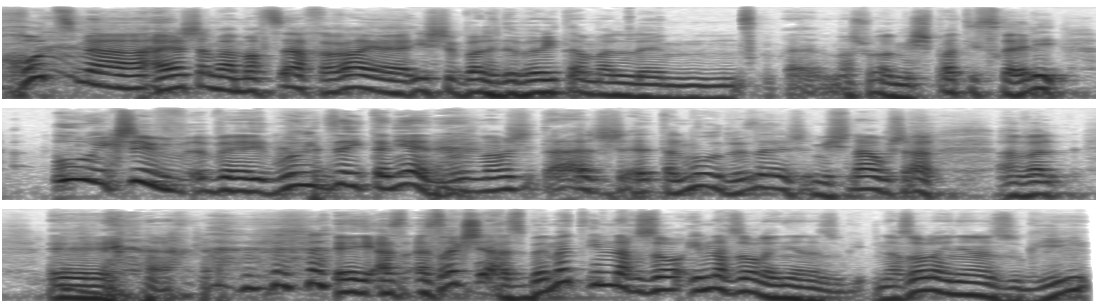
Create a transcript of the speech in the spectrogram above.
חוץ מה... היה שם המרצה אחריי, האיש שבא לדבר איתם על אמ, משהו, על משפט ישראלי. הוא הקשיב, והוא את זה התעניין, הוא ממש אה, ש- תלמוד וזה, ש- משנה הוא שאל, אבל... אה, אה, אז, רק שנייה, אז באמת, אם נחזור, לעניין הזוגי, נחזור לעניין הזוגי,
